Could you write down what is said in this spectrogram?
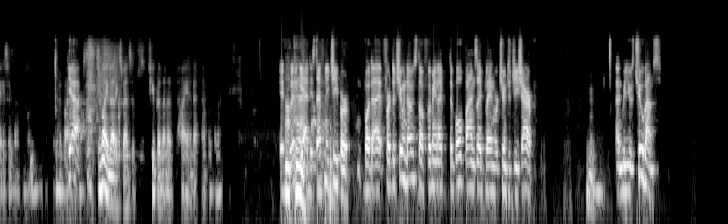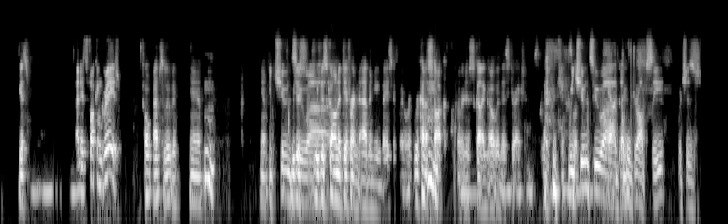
basically. Yeah. It's not even that expensive. It's cheaper than a high-end amplifier. It, Okay. Yeah, it's definitely cheaper. But uh, for the tuned down stuff, I mean, I, the both bands I play in were tuned to G sharp, Hmm. and we use tube amps, Yes. and it's fucking great. Oh, absolutely. Yeah. We tune We just to uh, we just gone a different avenue basically. We're, we're kind of Hmm. stuck. We're just gotta go with this direction. we tune to uh, Yeah. double drop C, which is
